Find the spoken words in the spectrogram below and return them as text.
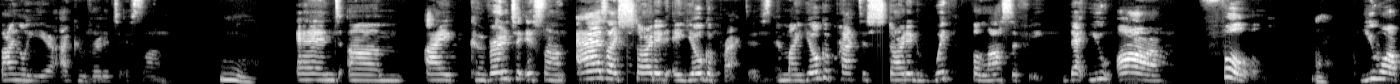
final year, I converted to Islam Mm. and um, I converted to Islam as I started a yoga practice. And my yoga practice started with philosophy that you are full. Mm. You are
